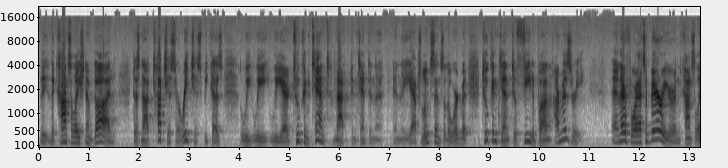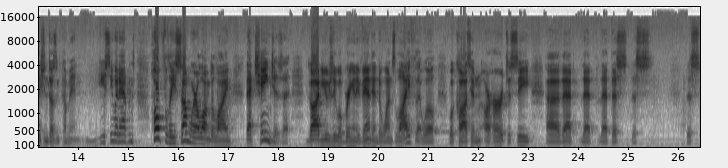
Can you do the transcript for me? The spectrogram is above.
the, the consolation of God does not touch us or reach us because we, we, we are too content, not content in the, in the absolute sense of the word, but too content to feed upon our misery. And therefore, that's a barrier, and consolation doesn't come in. You see what happens? Hopefully, somewhere along the line, that changes. Uh, God usually will bring an event into one's life that will, will cause him or her to see uh, that, that, that this, this, this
